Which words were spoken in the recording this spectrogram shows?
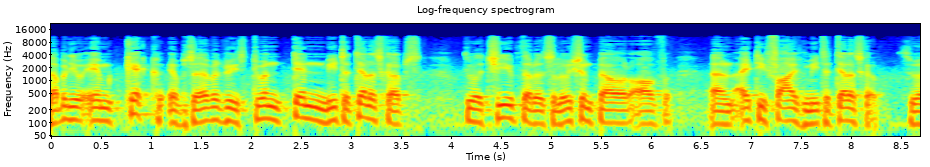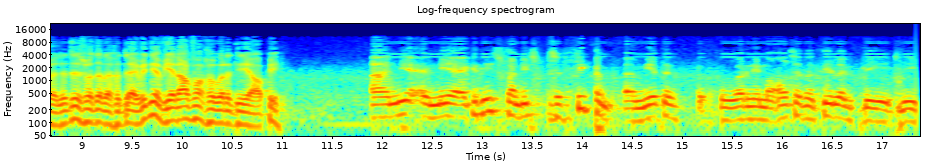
WM Keck Observatory's twin 10 meter telescopes to achieve the resolution power of an 85 meter telescope. So dit is wat hulle gedoen. Ek weet nie of jy daarvan gehoor het nie, Japie. Uh nee nee, ek het nie van die spesifieke uh, meting gehoor nie, maar ons het natuurlik die die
